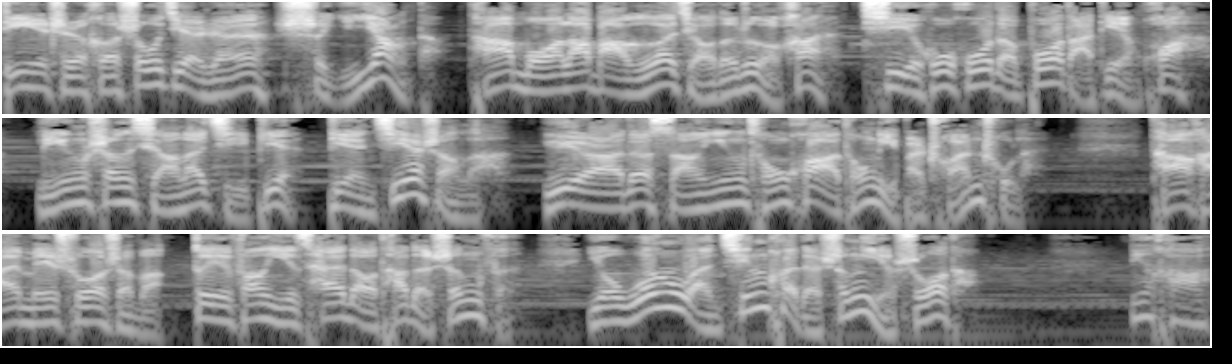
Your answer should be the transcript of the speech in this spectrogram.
地址和收件人是一样的。他抹了把额角的热汗，气呼呼的拨打电话。铃声响了几遍，便接上了。悦耳的嗓音从话筒里边传出来，他还没说什么，对方已猜到他的身份，用温婉轻快的声音说道：“您好，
